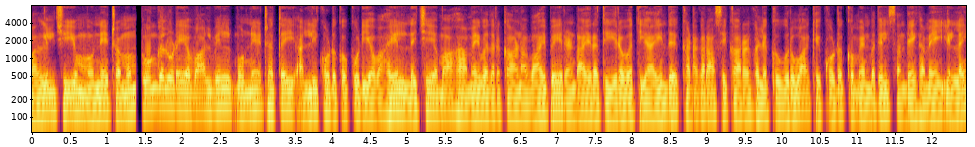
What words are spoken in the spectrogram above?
மகிழ்ச்சியும் முன்னேற்றமும் உங்களுடைய வாழ்வில் முன்னேற்றத்தை அள்ளி கொடுக்கக்கூடிய வகையில் நிச்சயமாக அமைவதற்கான வாய்ப்பை இரண்டாயிரத்தி இருபத்தி ஐந்து கடகராசிக்காரர்களுக்கு உருவாக்கி கொடுக்கும் என்பதில் சந்தேகமே இல்லை.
